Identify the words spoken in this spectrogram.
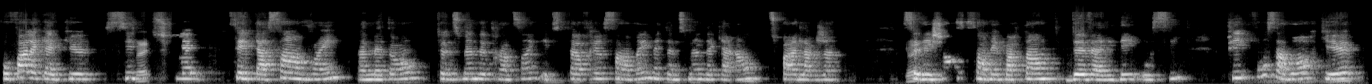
faut faire le calcul. Si tu fais, c'est à 120, admettons, tu as une semaine de 35 et tu fais offrir 120, mais tu as une semaine de 40, tu perds de l'argent. C'est des choses qui sont importantes de valider aussi. Puis, il faut savoir que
